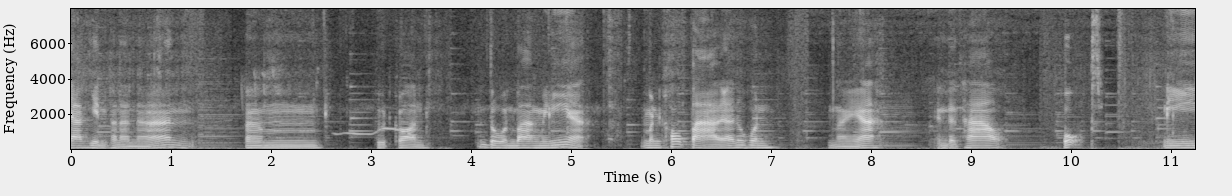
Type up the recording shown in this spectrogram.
ยากเย็นขนาดนั้น อืมหยุดก่อน โดนบ้างไหมเนี่ย มันเข้าป่าไปแล้วทุกคน ไหนอะเอ็นเดอร์เท้าโอ้ นี่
